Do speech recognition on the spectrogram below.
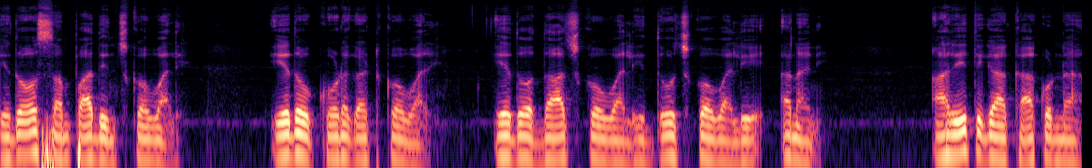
ఏదో సంపాదించుకోవాలి ఏదో కూడగట్టుకోవాలి. ఏదో దాచుకోవాలి దోచుకోవాలి అనని. ఆ రీతిగా కాకుండా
